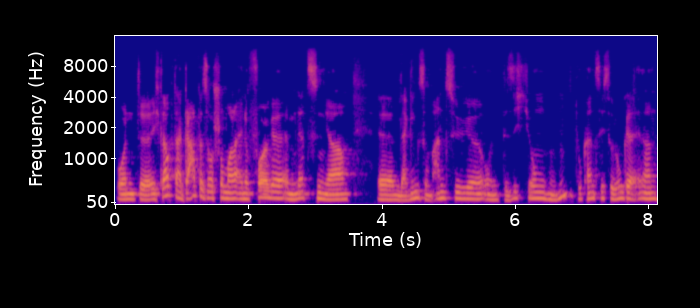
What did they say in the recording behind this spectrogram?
Und äh, ich glaube, da gab es auch schon mal eine Folge im letzten Jahr. Ähm, da ging es um Anzüge und Besichtigungen. Mhm, du kannst dich so dunkel erinnern.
